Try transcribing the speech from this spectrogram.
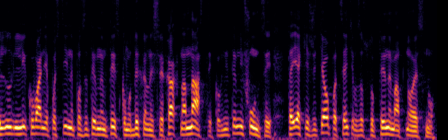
лікування постійним позитивним тиском у дихальних шляхах на настрій, когнітивні функції та якість життя у пацієнтів з обструктивним апноє сну.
